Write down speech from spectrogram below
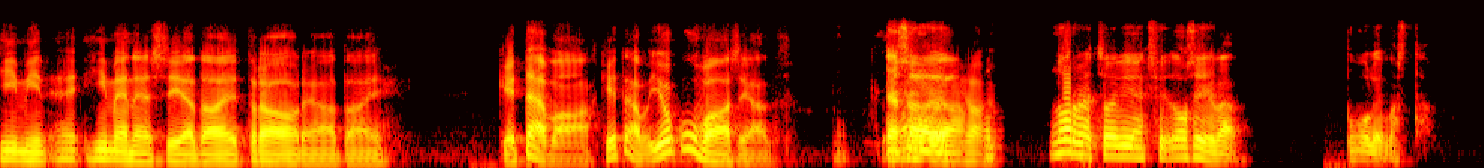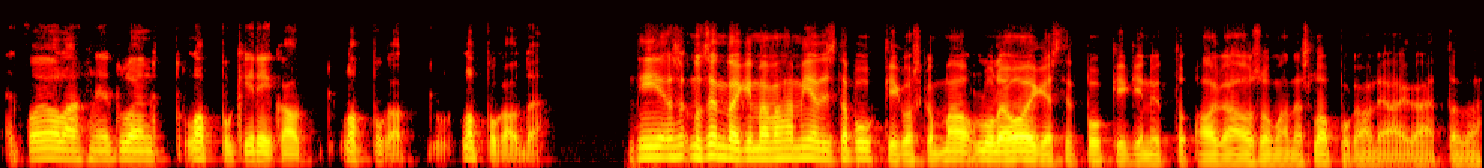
Himin, Himenesia tai Traorea tai ketä vaan, ketä, joku vaan sieltä. Ja se on joo. ihan- Mut Norwich oli viimeksi tosi hyvä puuli vasta. Et voi olla, että niillä tulee nyt loppukirikaut, loppukaut, loppukauteen. Niin, ja no sen takia mä vähän mietin sitä pukkia, koska mä luulen oikeasti, että pukkikin nyt alkaa osumaan tässä loppukauden aikaa. Että tota,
